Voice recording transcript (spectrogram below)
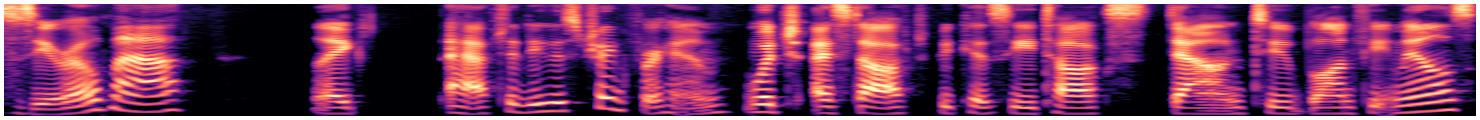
zero math. Like, I have to do his trig for him, which I stopped because he talks down to blonde females.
